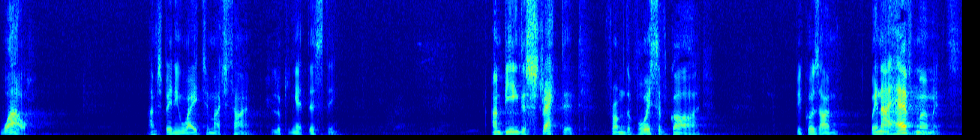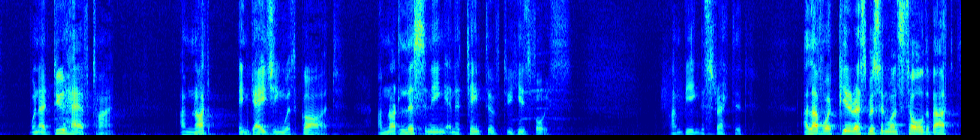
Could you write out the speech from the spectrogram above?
wow. I'm spending way too much time looking at this thing. I'm being distracted from the voice of God because I'm, when I have moments, when I do have time, I'm not engaging with God. I'm not listening and attentive to His voice. I'm being distracted. I love what Peter Rasmussen once told about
